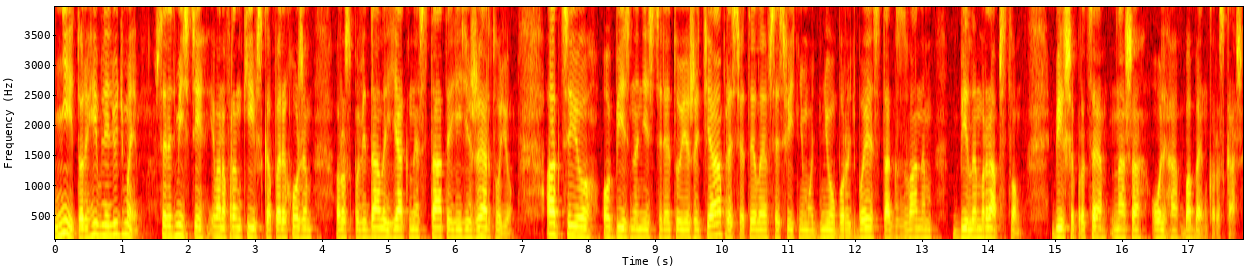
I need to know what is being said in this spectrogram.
ні торгівлі людьми. В середмісті Івано-Франківська перехожим розповідали, як не стати її жертвою. Акцію Обізнаність рятує життя присвятили Всесвітньому дню боротьби з так званим білим рабством. Більше про це наша Ольга Бабенко розкаже.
